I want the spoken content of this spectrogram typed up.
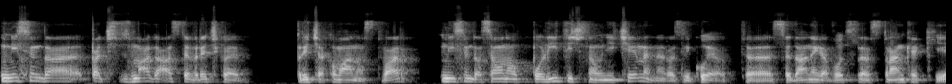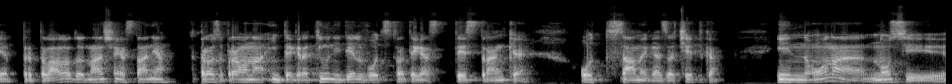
Mislim, da pač zmaga Aste Vrečko je pričakovana stvar, Mislim, da se ona politično v ničemer ne razlikuje od uh, sedanjega vodstva stranke, ki je pripeljalo do današnjega stanja. Pravzaprav ona integrativni del vodstva tega, te stranke od samega začetka. In ona nosi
